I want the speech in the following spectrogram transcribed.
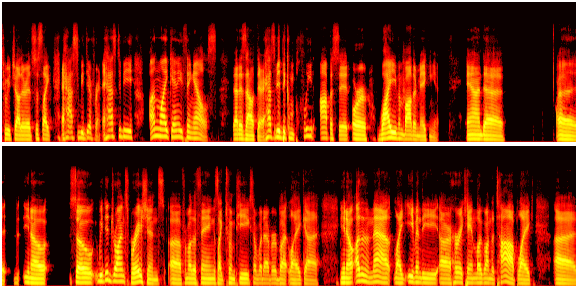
to each other. It's just like it has to be different. It has to be unlike anything else that is out there. It has to be the complete opposite, or why even bother making it? And uh, you know, so we did draw inspirations uh, from other things like Twin Peaks or whatever, but like, uh, you know, other than that, like even the uh, hurricane logo on the top, like, uh,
